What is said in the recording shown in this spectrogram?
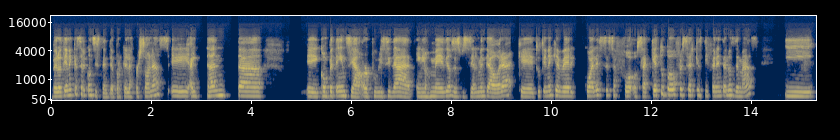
Pero tiene que ser consistente porque las personas, eh, hay tanta eh, competencia o publicidad en los medios, especialmente ahora, que tú tienes que ver cuál es esa, o sea, qué tú puedes ofrecer que es diferente a los demás y,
